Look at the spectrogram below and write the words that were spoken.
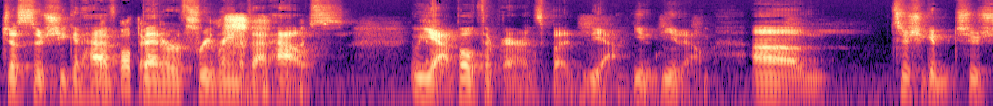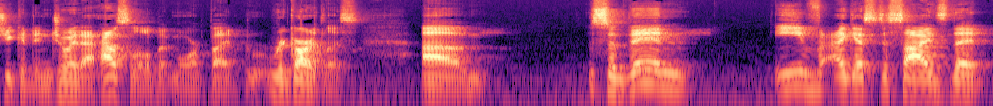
just so she could have their better free reign of that house. yeah, both their parents, but yeah, you, you know. Um, so she could so she could enjoy that house a little bit more, but regardless. Um, so then Eve, I guess, decides that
